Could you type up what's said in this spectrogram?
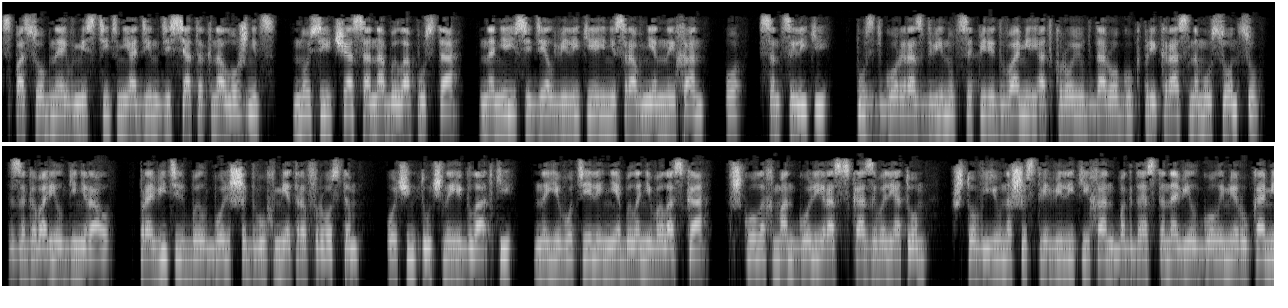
способная вместить не один десяток наложниц, но сейчас она была пуста. На ней сидел великий и несравненный хан. О, Санцеликий, пусть горы раздвинутся перед вами и откроют дорогу к прекрасному солнцу, заговорил генерал. Правитель был больше двух метров ростом, очень тучный и гладкий. На его теле не было ни волоска. В школах Монголии рассказывали о том, что в юношестве великий хан Богда остановил голыми руками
